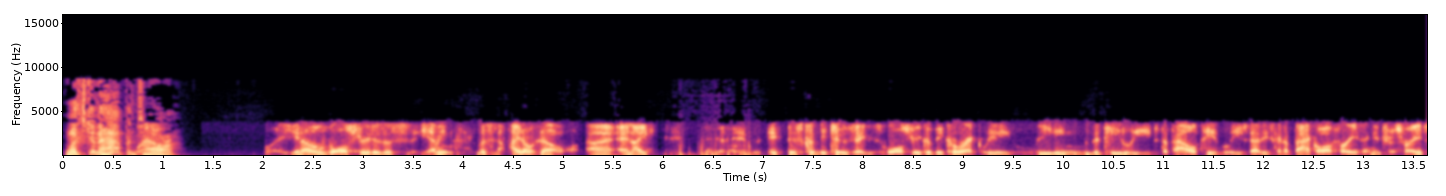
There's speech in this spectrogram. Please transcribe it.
What's going to happen Well, tomorrow? you know, Wall Street is a. I mean, listen, I don't know, uh, and I. It, this could be two things. Wall Street could be correctly reading the tea leaves, the Powell tea leaves, that he's going to back off raising interest rates,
